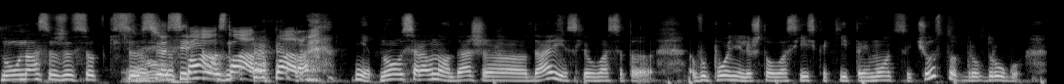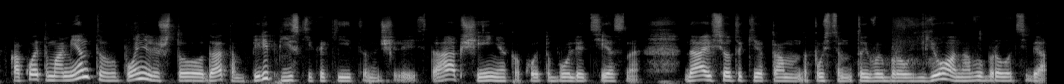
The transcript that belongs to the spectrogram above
ну у нас уже все-таки все серьезно. Пара, пара. Нет, но все равно, даже, да, если у вас это, вы поняли, что у вас есть какие-то эмоции, чувства друг к другу, в какой-то момент вы поняли, что, да, там, переписки какие-то начались, да, общение какое-то более тесное, да, и все-таки там, допустим, ты выбрал ее, она выбрала тебя.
